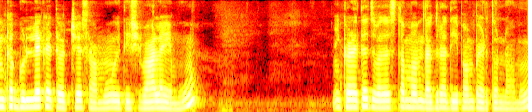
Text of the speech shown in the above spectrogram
ఇంకా గుళ్ళేకైతే వచ్చేసాము. ఇది శివాలయము. ఇక్కడైతే ధ్వజస్తంభం దగ్గర దీపం పెడుతున్నాము.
